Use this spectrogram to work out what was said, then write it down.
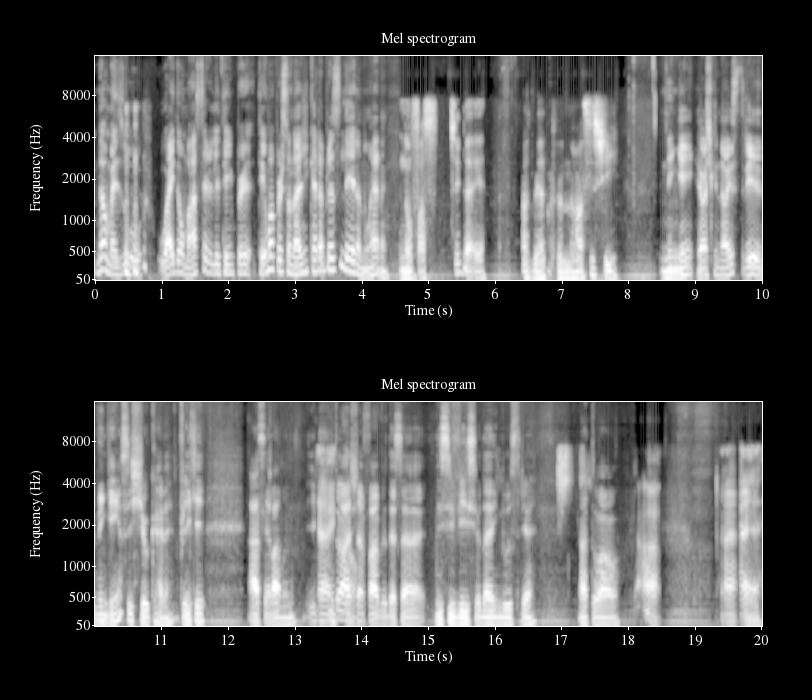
Não, mas o, o Idol Master, ele tem, tem uma personagem que era brasileira, não era? Não faço ideia. Eu não assisti. Ninguém, eu acho que nós três, ninguém assistiu, cara. Porque, ah, sei lá, mano. E o que É, tu então. acha, Fábio, dessa, desse vício da indústria atual? Ah, é.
